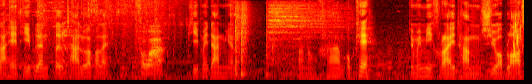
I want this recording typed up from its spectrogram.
สาเหตุที่เพื่อนเติมช้ารู้ว่าเพราะอะไรเพราะว่าคลิปไม่ดันไงล่ะฝั่งตรงข้ามโอเค ยังไม่มีใครทำ Shield of Loss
